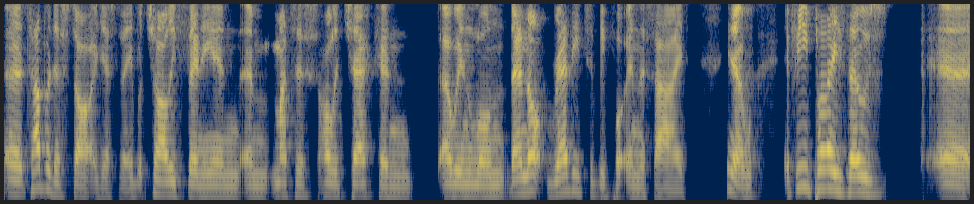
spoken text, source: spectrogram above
uh, Tabiner started yesterday, but Charlie Finney and, and Mattis Holicek and Owen Lunt, they're not ready to be put in the side. You know, if he plays those uh,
